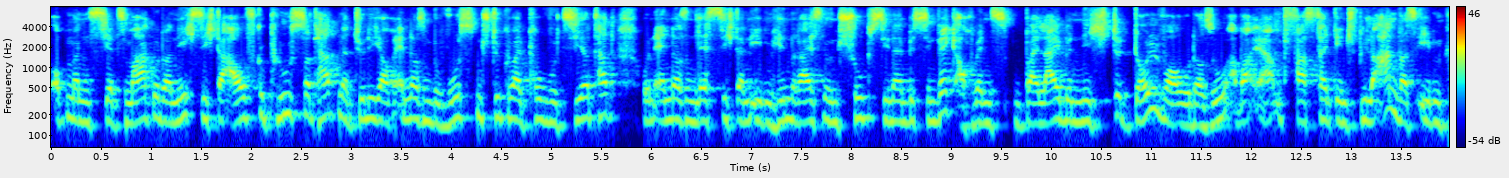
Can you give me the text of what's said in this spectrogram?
ob man es jetzt mag oder nicht, sich da aufgeplustert hat, natürlich auch Anderson bewusst ein Stück weit provoziert hat und Anderson lässt sich dann eben hinreißen und schubst ihn ein bisschen weg, auch wenn es beileibe nicht doll war oder so, aber er fasst halt den Spieler an, was eben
